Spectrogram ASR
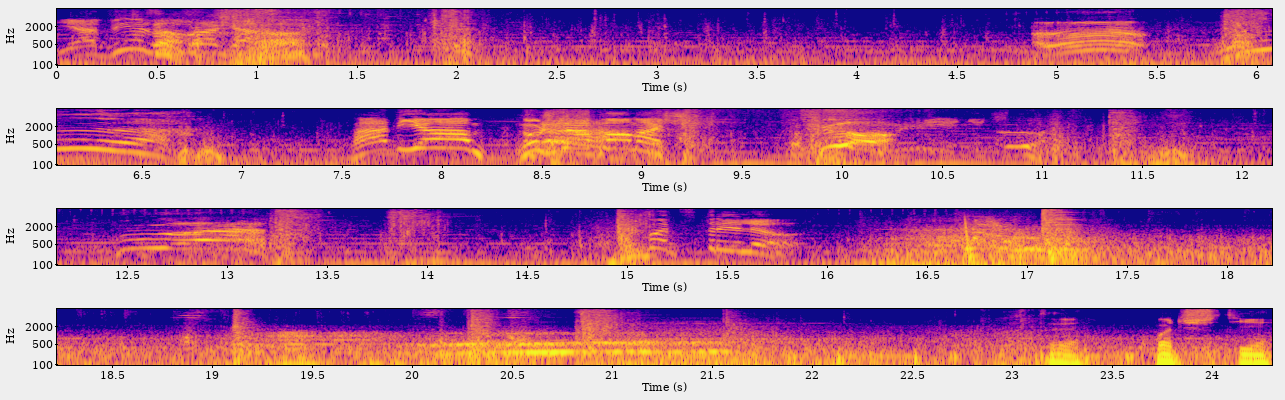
Я вижу врага. Подъем! Нужна помощь! Почти.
